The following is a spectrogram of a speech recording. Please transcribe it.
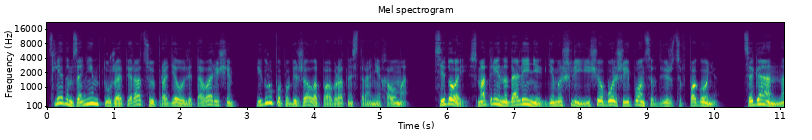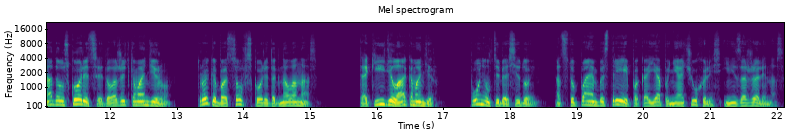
Следом за ним ту же операцию проделали товарищи, и группа побежала по обратной стороне холма. «Седой, смотри, на долине, где мы шли, еще больше японцев движется в погоню. Цыган, надо ускориться и доложить командиру». Тройка бойцов вскоре догнала нас. «Такие дела, командир». «Понял тебя, Седой. Отступаем быстрее, пока япы не очухались и не зажали нас.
